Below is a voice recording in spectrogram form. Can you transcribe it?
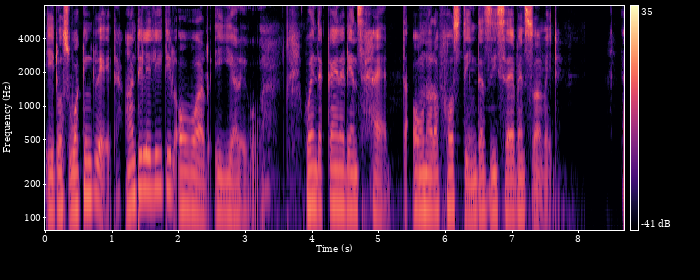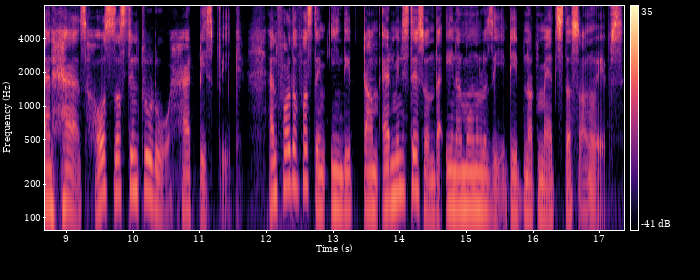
It was working great until a little over a year ago when the Canadians had the honor of hosting the G7 summit and has host Justin Trudeau had to speak. And for the first time in the Trump administration, the inner monologue did not match the sound waves.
